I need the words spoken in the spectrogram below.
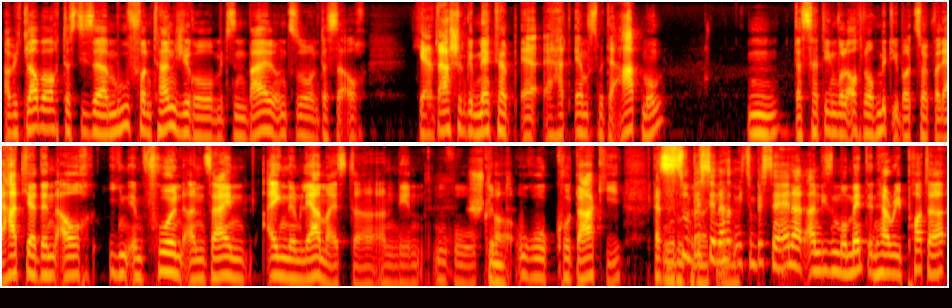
Aber ich glaube auch, dass dieser Move von Tanjiro mit diesem Ball und so und dass er auch, ja, da schon gemerkt hat, er, er hat irgendwas mit der Atmung. Das hat ihn wohl auch noch mit überzeugt, weil er hat ja dann auch ihn empfohlen an seinen eigenen Lehrmeister, an den Uro, Stimmt. Uro Kodaki. Das ist Uro so ein bisschen, Kodaki, das hat mich so ein bisschen erinnert an diesen Moment in Harry Potter,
